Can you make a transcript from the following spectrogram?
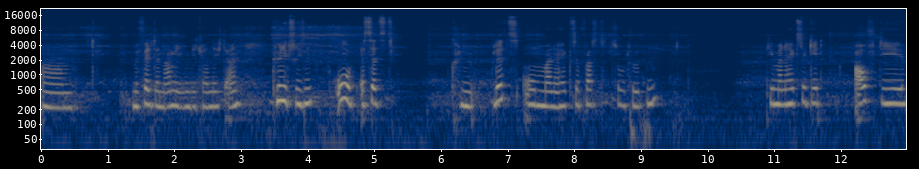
ähm, mir fällt der Name irgendwie gerade nicht ein. Königsriesen. Oh, er setzt Kn Blitz, um meine Hexe fast zu töten. Okay, meine Hexe geht auf die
